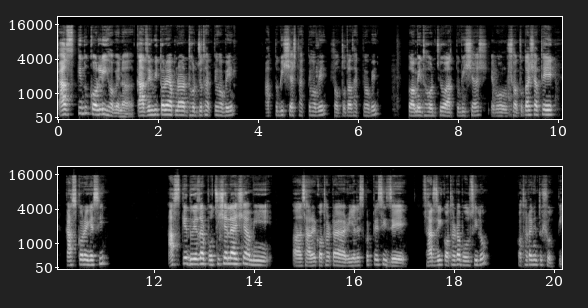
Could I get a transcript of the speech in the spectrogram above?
কাজ কিন্তু করলেই হবে না। কাজের ভিতরে আপনার ধৈর্য থাকতে হবে। আত্মবিশ্বাস থাকতে হবে, সততা থাকতে হবে। তো আমি ধৈর্য, আত্মবিশ্বাস এবং সততার সাথে কাজ করে গেছি। আজকে দুই হাজার পঁচিশ সালে এসে আমি স্যারের কথাটা রিয়েলাইজ করতেছি যে, স্যার যে কথাটা বলছিল, কথাটা কিন্তু সত্যি।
